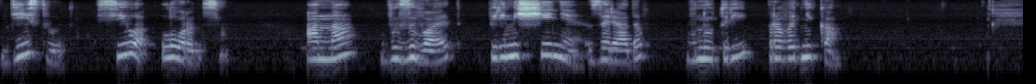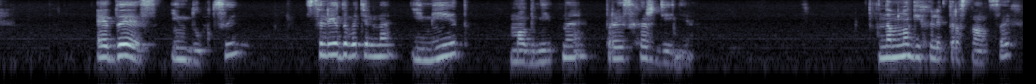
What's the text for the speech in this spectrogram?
действует сила Лоренца. Она вызывает перемещение зарядов внутри проводника. ЭДС индукции, следовательно, имеет магнитное происхождение. На многих электростанциях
